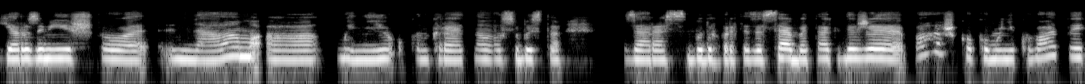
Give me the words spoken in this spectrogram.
Я розумію, що нам, а, мені конкретно особисто зараз буду говорити за себе, так дуже важко комунікувати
